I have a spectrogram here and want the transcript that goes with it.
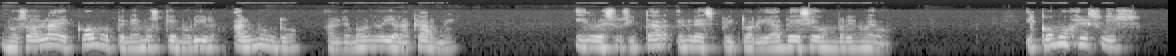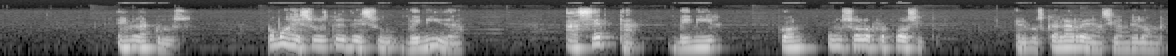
Nos habla de cómo tenemos que morir al mundo, al demonio y a la carne y resucitar en la espiritualidad de ese hombre nuevo. Y cómo Jesús en la cruz cómo Jesús desde su venida acepta venir con un solo propósito, el buscar la redención del hombre.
